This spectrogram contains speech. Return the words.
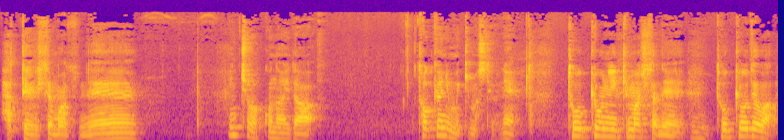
発展してますね。院長はこの間東京にも行きましたよね東京に行きましたね、東京では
